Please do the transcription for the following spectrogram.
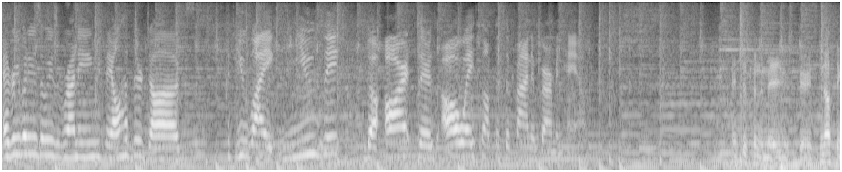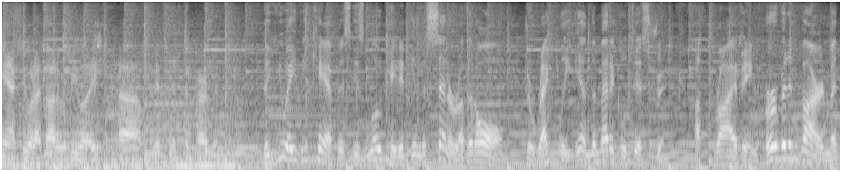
Everybody's always running, they all have their dogs. If you like music, the arts, there's always something to find in Birmingham. It's just been an amazing experience. Nothing actually what I thought it would be like. Um, it's, it's been perfect. The UAB campus is located in the center of it all, directly in the medical district. A thriving urban environment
